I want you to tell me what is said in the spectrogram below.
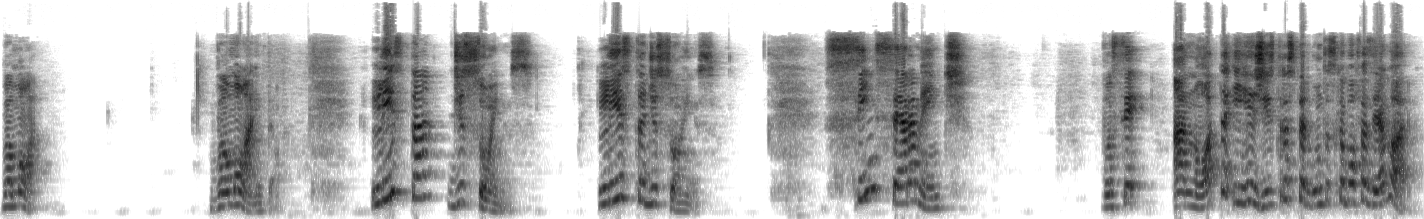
Vamos lá. Vamos lá então. Lista de sonhos. Lista de sonhos. Sinceramente, você anota e registra as perguntas que eu vou fazer agora.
